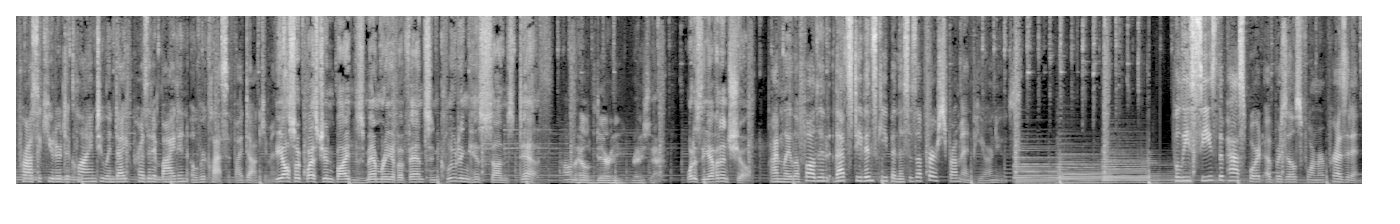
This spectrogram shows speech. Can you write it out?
prosecutor declined to indict President Biden over classified documents. He also questioned Biden's memory of events, including his son's death. How in the hell dare he raise that? What does the evidence show? I'm Leila Fadel. That's Steve Inskeep, and this is Up First from NPR News. Police seized the passport of Brazil's former president.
